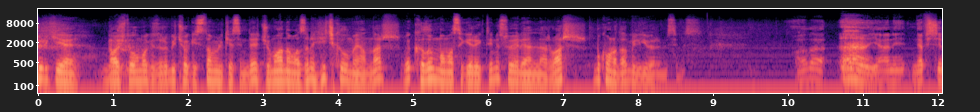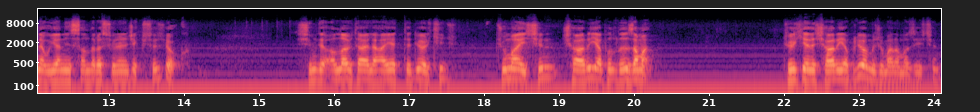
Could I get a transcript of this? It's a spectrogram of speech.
Türkiye başta olmak üzere birçok İslam ülkesinde cuma namazını hiç kılmayanlar ve kılınmaması gerektiğini söyleyenler var. Bu konuda bilgi verir misiniz? Valla yani nefsine uyan insanlara söylenecek bir söz yok. Şimdi Allahü Teala ayette diyor ki cuma için çağrı yapıldığı zaman Türkiye'de çağrı yapılıyor mu cuma namazı için?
